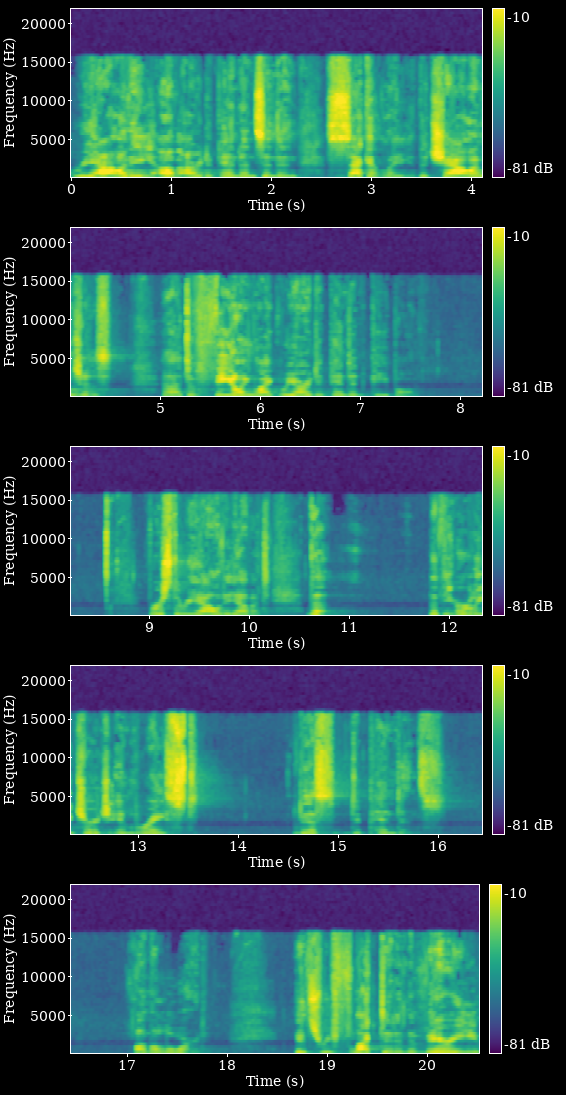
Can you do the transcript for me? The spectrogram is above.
reality of our dependence, and then, secondly, the challenges uh, to feeling like we are dependent people. First, the reality of it. The, that the early church embraced this dependence on the Lord. It's reflected in the very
